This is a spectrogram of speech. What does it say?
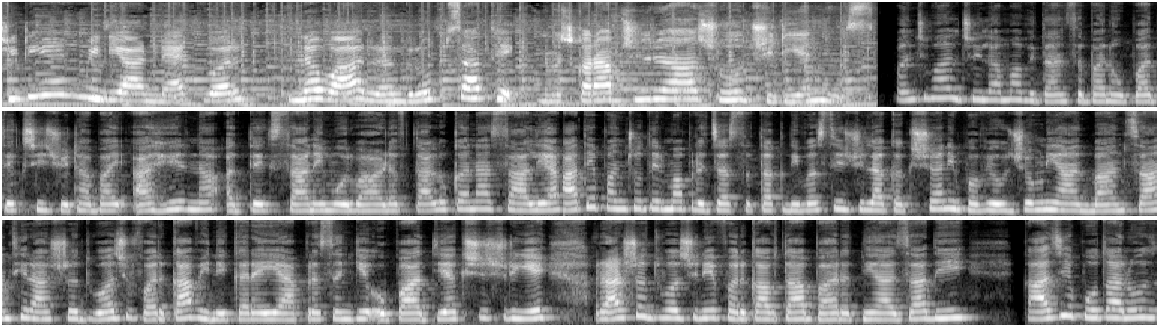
જીટીએન મીડિયા નેટવર્ક નવા રંગરૂપ સાથે. નમસ્કાર, આપ જોઈ રહ્યા છો જીટીએન ન્યૂઝ. પંચમહાલ જિલ્લામાં વિધાનસભાના ઉપાધ્યક્ષ જેઠાભાઈ આહિરના અધ્યક્ષ સ્થાને મોરવા હડફ તાલુકાના સાલિયા ખાતે પંચોતેરમાં પ્રજાસત્તાક દિવસની જિલ્લા કક્ષાની ભવ્ય ઉજવણી આ શાંતિ રાષ્ટ્રધ્વજ ફરકાવીને કરાઈ. આ પ્રસંગે ઉપાધ્યક્ષશ્રીએ રાષ્ટ્રધ્વજને ફરકાવતા ભારતની આઝાદી, કાજે પોતાનું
